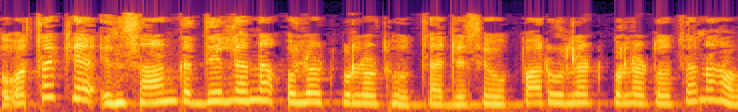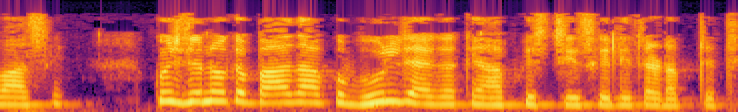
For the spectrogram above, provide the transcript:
ہوتا کیا انسان کا دل ہے نا الٹ پلٹ ہوتا ہے، جیسے اوپر الٹ پلٹ ہوتا ہے نا ہوا سے۔ کچھ دنوں کے بعد آپ کو بھول جائے گا کہ آپ کس چیز کے لیے تڑپتے تھے۔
